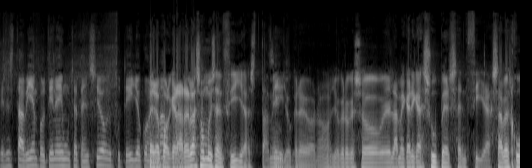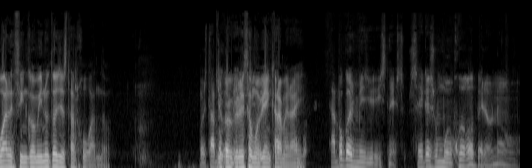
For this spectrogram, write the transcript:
Ese está bien, porque tiene ahí mucha tensión y puteillo con pero el porque las reglas son muy sencillas también, Sí, yo sí. creo, ¿no? Yo creo que eso, eh, la mecánica es súper sencilla. Sabes jugar en cinco minutos y estás jugando. Pues tampoco Yo creo que mi- lo hizo muy bien Kramer ahí. Tampoco, tampoco es mi business. Sé que es un buen juego, pero no.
